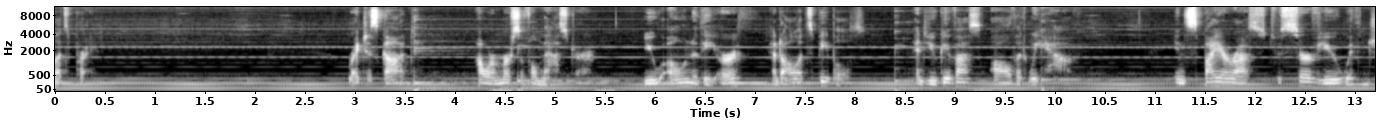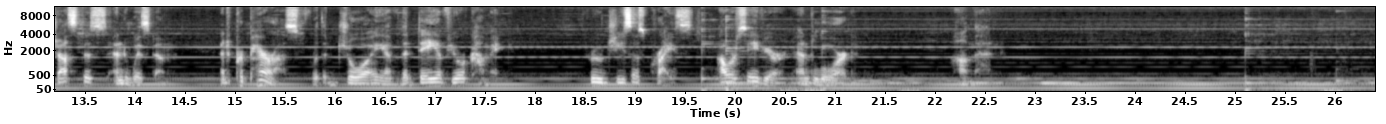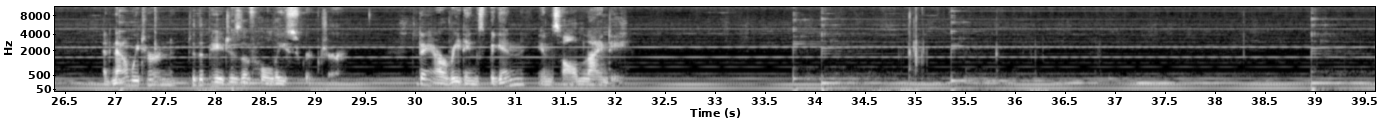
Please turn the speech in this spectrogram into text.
Let's pray. Righteous God, our merciful Master, you own the earth and all its peoples, and you give us all that we have. Inspire us to serve you with justice and wisdom, and prepare us for the joy of the day of your coming. Through Jesus Christ, our Savior and Lord. Amen. And now we turn to the pages of Holy Scripture. Today our readings begin in Psalm 90.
